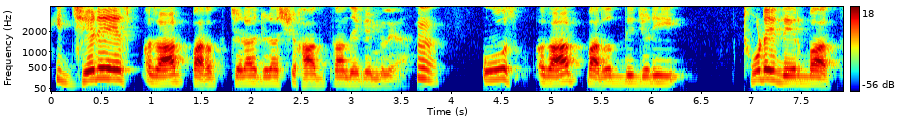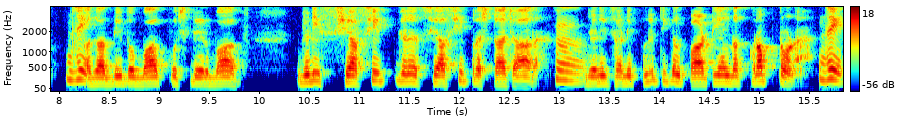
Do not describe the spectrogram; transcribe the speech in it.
ਕਿ ਜਿਹੜੇ ਇਸ ਆਜ਼ਾਦ ਭਾਰਤ ਜਿਹੜਾ ਜਿਹੜਾ ਸ਼ਹਾਦਤਾਂ ਦੇ ਕੇ ਮਿਲਿਆ ਉਸ ਆਜ਼ਾਦ ਭਾਰਤ ਦੀ ਜਿਹੜੀ ਥੋੜੇ ਦੇਰ ਬਾਅਦ ਜੀ। ਆਜ਼ਾਦੀ ਤੋਂ ਬਾਅਦ ਕੁਝ ਦੇਰ ਬਾਅਦ ਜਿਹੜੀ ਸਿਆਸੀ ਜਿਹੜੇ ਸਿਆਸੀ ਭ੍ਰਸ਼ਟਾਚਾਰ ਹੈ ਜਿਹੜੀ ਸਾਡੀ ਪੋਲੀਟੀਕਲ ਪਾਰਟੀਆਂ ਦਾ ਕਰਪਟ ਹੋਣਾ ਜੀ।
